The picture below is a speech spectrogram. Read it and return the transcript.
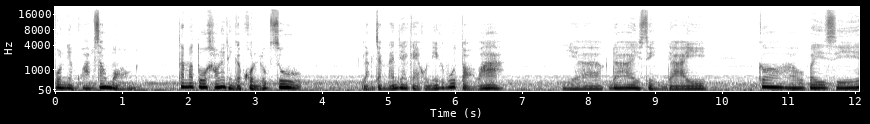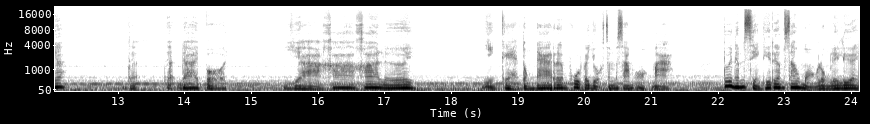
ปนอย่างความเศร้าหมองทำมาตัวเขาเนี่ยถึงกับขนลุกสู้ หลังจากนั้นยายแก่คนนี้ก็พูดต่อว่า อยากได้สิ่งใด ก็เอาไปเสียแต่ได้โปรด อย่าฆ่าข้าเลย หญิงแก่ตรงหน้าเริ่มพูดประโยคซ้ำๆออกมา ด้วยน้ำเสียงที่เริ่มเศร้าหมองลงเรื่อย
